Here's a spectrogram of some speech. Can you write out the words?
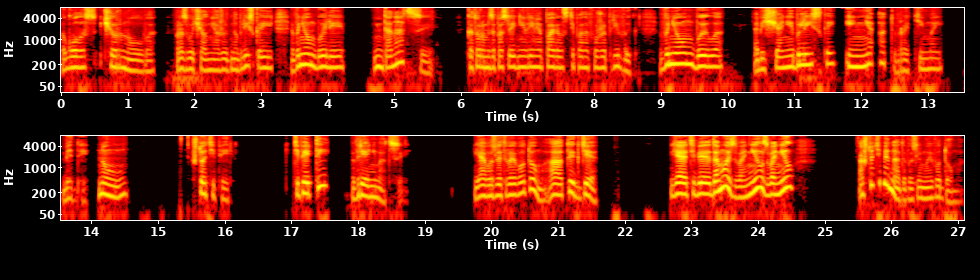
Голос Чернова прозвучал неожиданно близко, и в нем были интонации, которым за последнее время Павел Степанов уже привык. В нем было обещание близкой и неотвратимой беды. Ну, что теперь? Теперь ты в реанимации? Я возле твоего дома. А ты где? Я тебе домой звонил, звонил. А что тебе надо возле моего дома?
